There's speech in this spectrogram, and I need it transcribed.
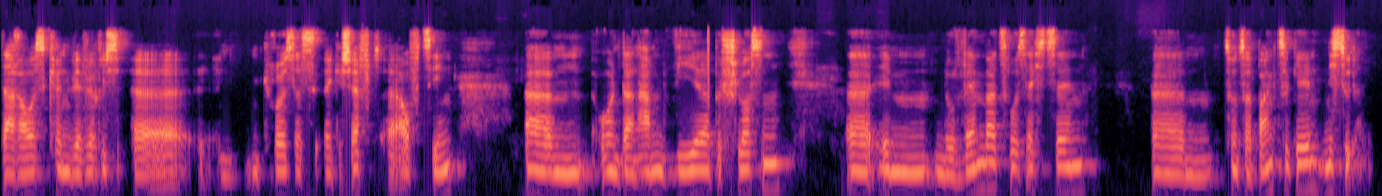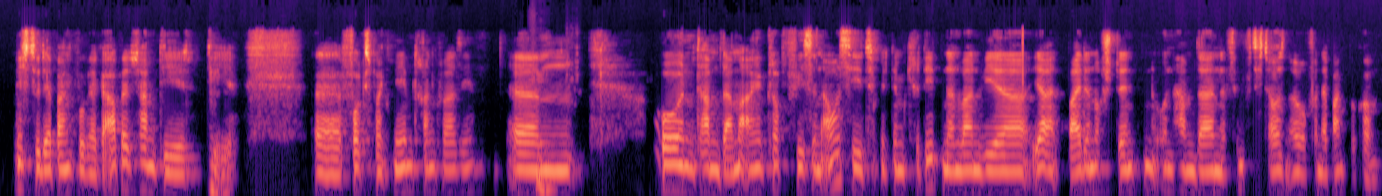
daraus können wir wirklich äh, ein, größeres äh, Geschäft äh, aufziehen. Ähm, und dann haben wir beschlossen, äh, im November 2016 ähm, zu unserer Bank zu gehen. Nicht zu, nicht zu der Bank, wo wir gearbeitet haben, die, die mhm. äh, Volksbank nebendran quasi. Ähm, und haben da mal angeklopft, wie es denn aussieht mit dem Kredit. Und dann waren wir ja beide noch Studenten und haben dann 50.000 Euro von der Bank bekommen.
